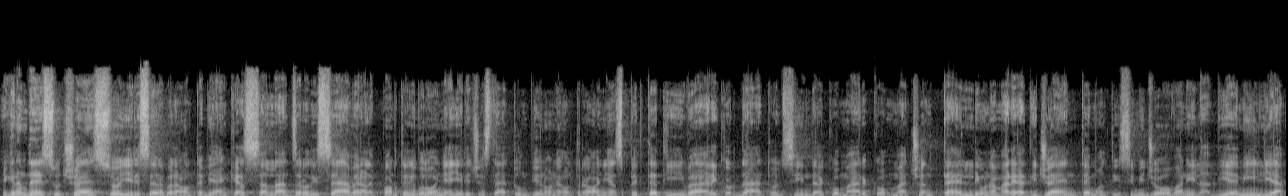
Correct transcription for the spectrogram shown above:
E grande successo ieri sera per la notte bianca a San Lazzaro di Savena, alle porte di Bologna. Ieri c'è stato un pienone oltre ogni aspettativa, ha ricordato il sindaco Marco Macciantelli, una marea di gente, moltissimi giovani, la via Emilia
